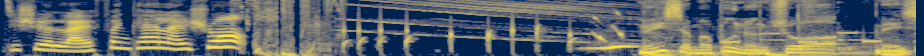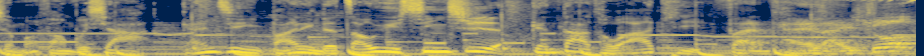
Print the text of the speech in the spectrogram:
继续来分开来说。没什么不能说，没什么放不下，赶紧把你的遭遇心事跟大头阿 K 放开来说。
